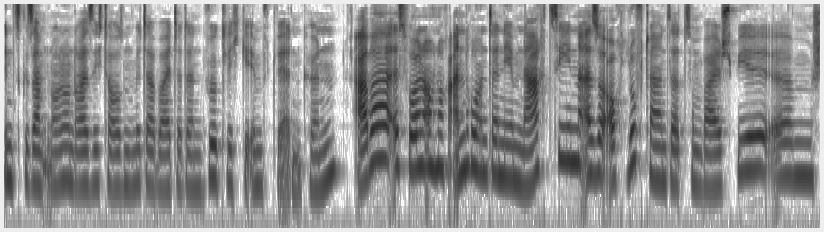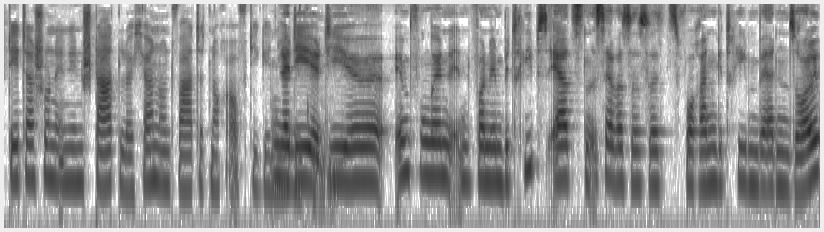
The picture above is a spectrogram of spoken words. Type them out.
insgesamt 39.000 Mitarbeiter dann wirklich geimpft werden können. Aber es wollen auch noch andere Unternehmen nachziehen. Also auch Lufthansa zum Beispiel ähm, steht da schon in den Startlöchern und wartet noch auf die Genehmigung. Ja, die, die äh, Impfungen in, von den Betriebsärzten ist ja was, was jetzt vorangetrieben werden soll.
